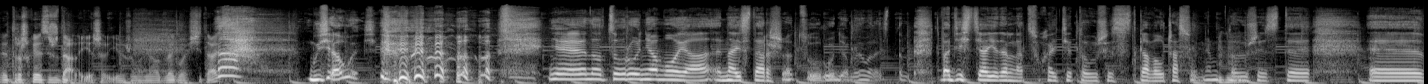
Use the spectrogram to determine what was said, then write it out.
y, troszkę jest już dalej, jeżeli już mówimy o odległości, tak? Musiałeś. nie, no córunia moja, najstarsza, córunia moja najstarsza. 21 lat, słuchajcie, to już jest kawał czasu, nie? To już jest, e, e,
